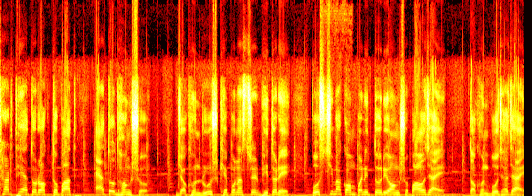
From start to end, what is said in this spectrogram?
স্বার্থে এত রক্তপাত, এত ধ্বংস? যখন রুশ ক্ষেপণাস্ত্রের ভিতরে পশ্চিমা কোম্পানির তৈরি অংশ পাওয়া যায়, তখন বোঝা যায়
